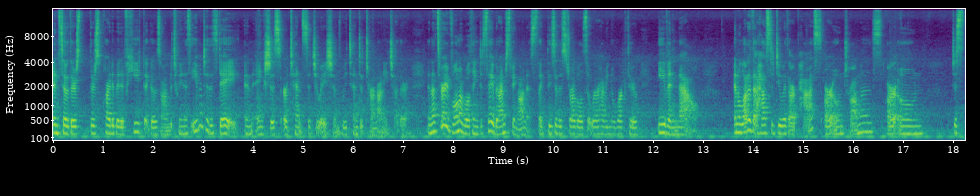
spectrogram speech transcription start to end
And so there's there's quite a bit of heat that goes on between us even to this day in anxious or tense situations. We tend to turn on each other. And that's a very vulnerable thing to say, but I'm just being honest. Like these are the struggles that we're having to work through even now. And a lot of that has to do with our past, our own traumas, our own just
